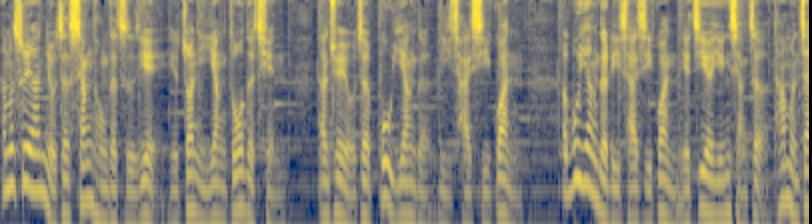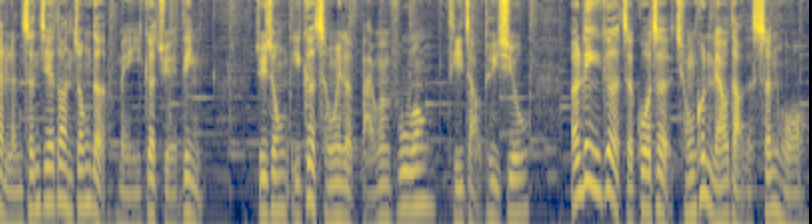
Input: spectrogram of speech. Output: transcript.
他们虽然有着相同的职业，也赚一样多的钱，但却有着不一样的理财习惯。而不一样的理财习惯，也继而影响着他们在人生阶段中的每一个决定。最终，一个成为了百万富翁，提早退休，而另一个则过着穷困潦倒的生活。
